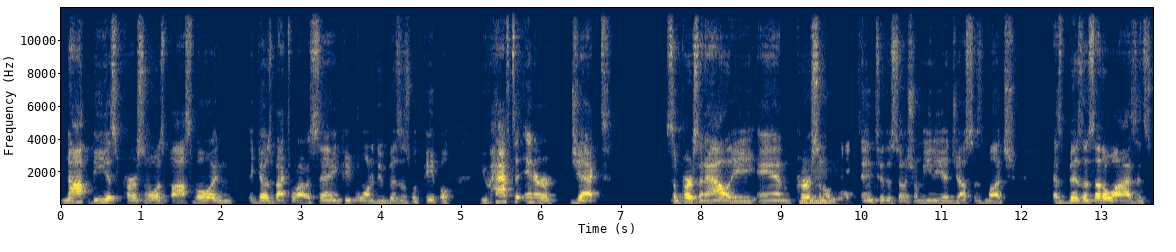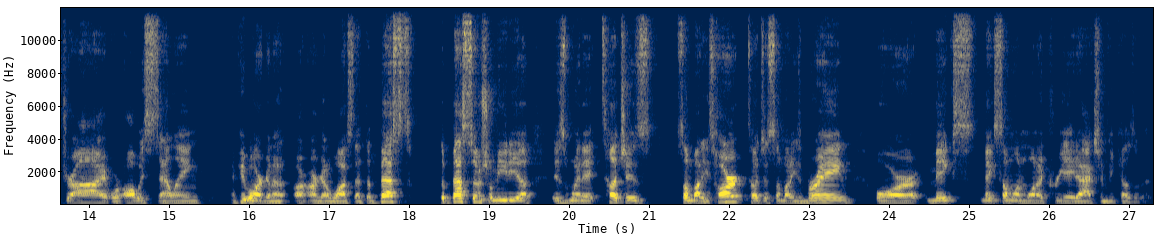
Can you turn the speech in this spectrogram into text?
not be as personal as possible. And it goes back to what I was saying: people want to do business with people. You have to interject some personality and personal mm-hmm. things into the social media just as much as business. Otherwise, it's dry or always selling, and people aren't gonna aren't gonna watch that. The best the best social media is when it touches somebody's heart, touches somebody's brain, or makes makes someone want to create action because of it.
